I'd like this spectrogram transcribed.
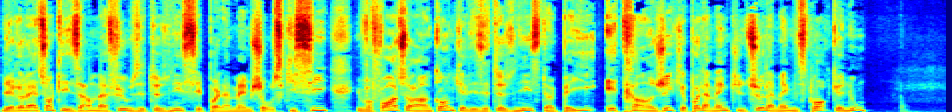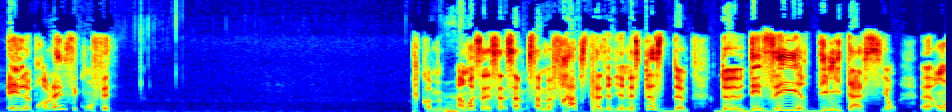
Les relations avec les armes à feu aux États-Unis, c'est pas la même chose qu'ici. Il va falloir se rendre compte que les États-Unis, c'est un pays étranger qui a pas la même culture, la même histoire que nous. Et le problème, c'est qu'on fait comme moi, ça, ça, me frappe, c'est-à-dire il y a une espèce de, de désir d'imitation. Euh, on,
